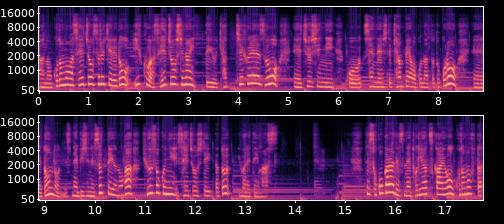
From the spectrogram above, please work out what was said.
あの子供は成長するけれど衣服は成長しないっていうキャッチフレーズを、えー、中心にこう宣伝してキャンペーンを行ったところ、えー、どんどんですねビジネスっていうのが急速に成長していったと言われています。でそこからですね取り扱いを子供服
